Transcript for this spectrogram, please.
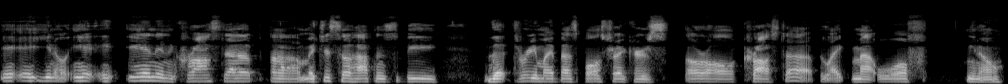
you know, in, and crossed up. Um, it just so happens to be that three of my best ball strikers are all crossed up, like Matt Wolff, you know,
